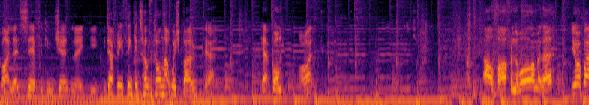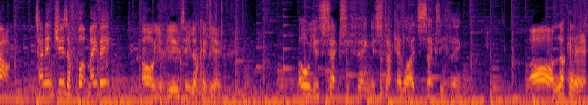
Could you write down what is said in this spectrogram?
Right, let's see if we can gently. You, you definitely think it's hooked on that wishbone, yeah. Yeah. Go on. all right? How far from the wall am I there? You're about 10 inches, a foot maybe? Oh, you beauty, look at you. Oh, you sexy thing, you stack headlights sexy thing. Oh, look at it.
